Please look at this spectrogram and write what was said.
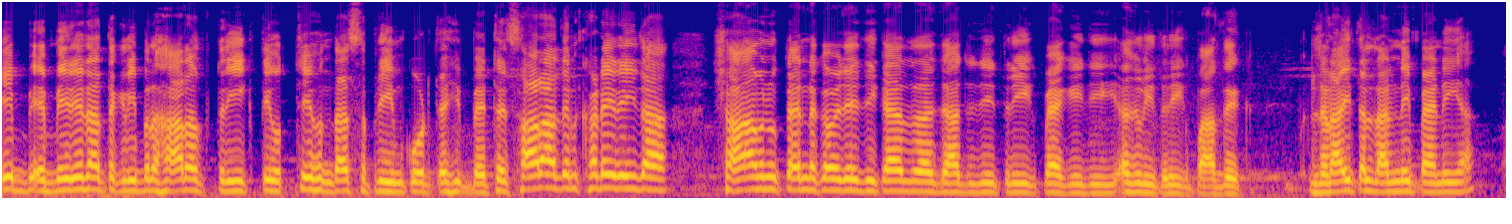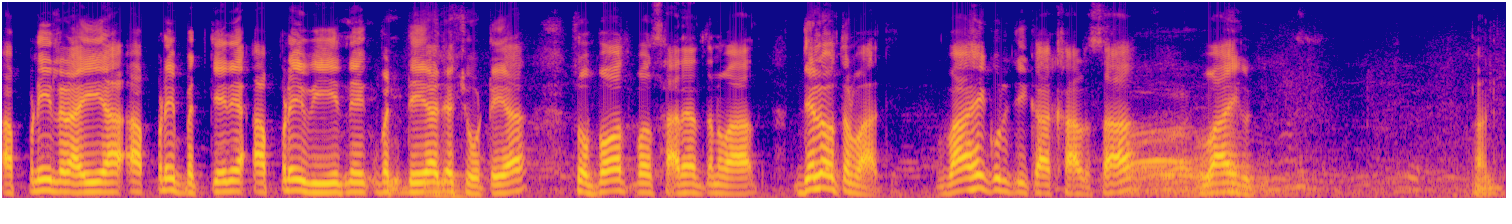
ਇਹ ਮੇਰੇ ਨਾਲ ਤਕਰੀਬਨ ਹਰ ਤਰੀਕ ਤੇ ਉੱਥੇ ਹੁੰਦਾ ਸੁਪਰੀਮ ਕੋਰਟ ਤੇ ਅਸੀਂ ਬੈਠੇ, ਸਾਰਾ ਦਿਨ ਖੜੇ ਰਹੀਦਾ, ਸ਼ਾਮ ਨੂੰ 3 ਵਜੇ ਜੀ ਕਹਿੰਦਾ ਜੱਜ ਜੀ ਤਰੀਕ ਪੈ ਗਈ ਜੀ, ਅਗਲੀ ਤਰੀਕ ਪਾ ਦੇ ਲੜਾਈ ਤਾਂ ਲੜਨੀ ਪੈਣੀ ਆ। ਆਪਣੀ ਲੜਾਈ ਆ, ਆਪਣੇ ਬੱਚੇ ਨੇ, ਆਪਣੇ ਵੀਰ ਨੇ, ਵੱਡੇ ਆ ਜਾਂ ਛੋਟੇ ਆ, ਸੋ ਬਹੁਤ ਬਹੁਤ ਸਾਰਿਆਂ ਦਾ ਧੰਨਵਾਦ, ਦਿਲੋਂ ਧੰਨਵਾਦ ਜੀ। ਵਾਹਿਗੁਰੂ ਜੀ ਕਾ ਖਾਲਸਾ, ਵਾਹਿਗੁਰੂ ਜੀ ਹਾਂਜੀ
